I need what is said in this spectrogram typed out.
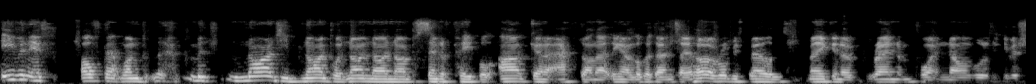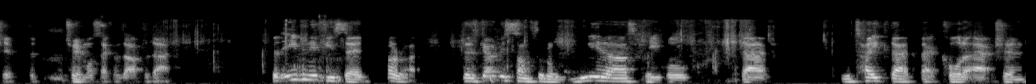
even if of that one, 99.999% of people aren't going to act on that. They're going to look at that and say, oh, Robbie Fowler is making a random point and no one will give a shit for two more seconds after that. But even if you said, all right, there's going to be some sort of weird ass people that will take that, that call to action.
